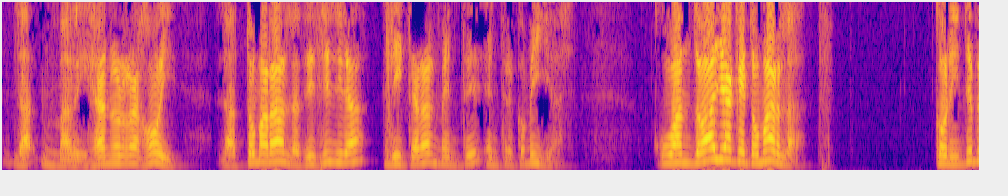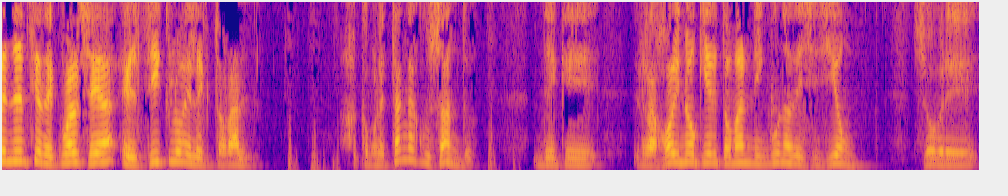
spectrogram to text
la, Marijano Rajoy la tomará, la decidirá literalmente, entre comillas, cuando haya que tomarla, con independencia de cuál sea el ciclo electoral. Ah, Como le están acusando de que Rajoy no quiere tomar ninguna decisión sobre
